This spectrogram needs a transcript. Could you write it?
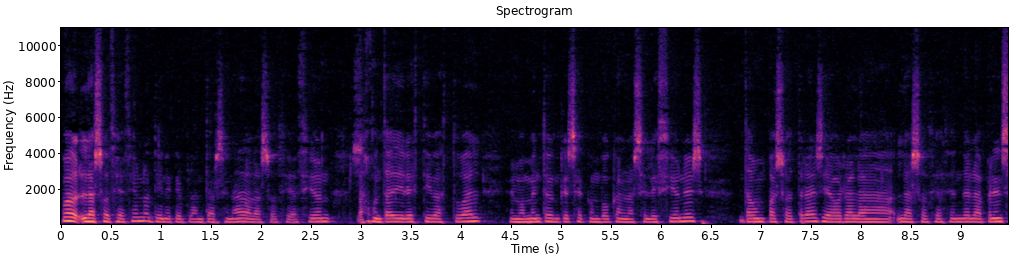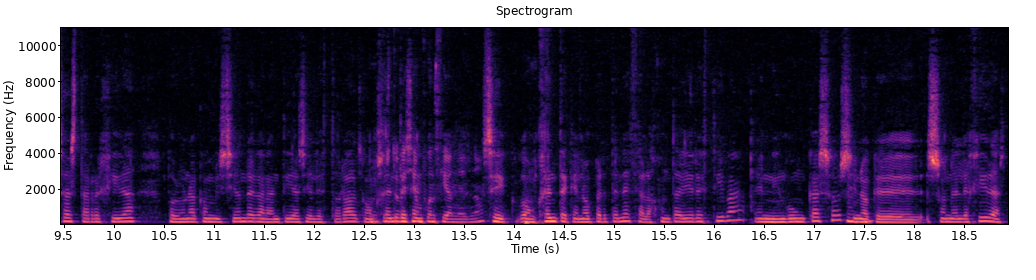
Bueno, la asociación no tiene que plantarse nada. La asociación, la junta directiva actual, en el momento en que se convocan las elecciones, da un paso atrás y ahora la, Asociación de la Prensa está regida por una comisión de garantías y electoral con gente en funciones, ¿no? Sí, con gente que no pertenece a la junta directiva en ningún caso, sino que son elegidas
